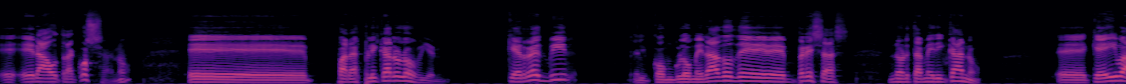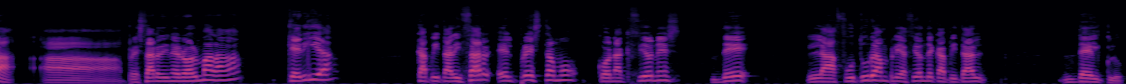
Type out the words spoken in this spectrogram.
era otra cosa, ¿no? Eh, para explicaroslo bien, que Red Beer, el conglomerado de empresas norteamericano eh, que iba a prestar dinero al Málaga, quería capitalizar el préstamo con acciones de la futura ampliación de capital del club.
